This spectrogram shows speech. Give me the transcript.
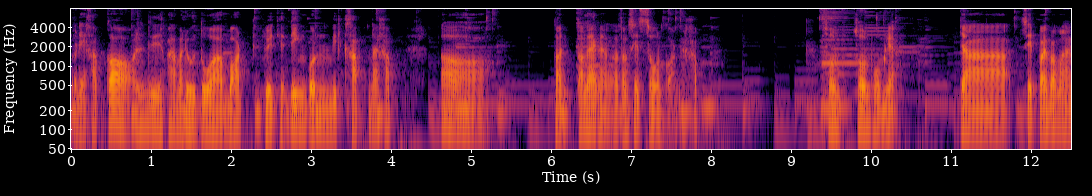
สวัสดีครับก็วันนี้จะพามาดูตัวบอร์ด grid heading บน b i t ครับนะครับก็ตอนตอนแรกเนี่ยเราต้องเซตโซนก่อนนะครับ โซนโซนผมเนี่ย จะเซตไว้ประมาณ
